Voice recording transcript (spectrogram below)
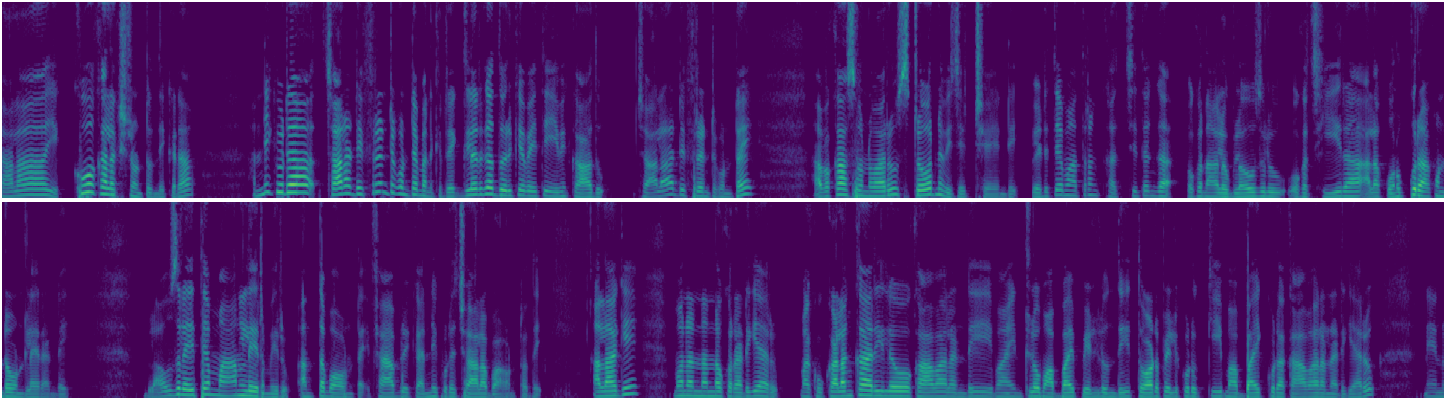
చాలా ఎక్కువ కలెక్షన్ ఉంటుంది ఇక్కడ. అన్నీ కూడా చాలా డిఫరెంట్గా ఉంటాయి మనకి. రెగ్యులర్గా దొరికేవి అయితే ఏమి కాదు. చాలా డిఫరెంట్గా ఉంటాయి. అవకాశం ఉన్నవారు స్టోర్ని విజిట్ చేయండి. వెడితే మాత్రం ఖచ్చితంగా ఒక నాలుగు బ్లౌజులు ఒక చీర అలా కొనుక్కు రాకుండా ఉండలేరండి. బ్లౌజులు అయితే మానలేరు మీరు. అంత బాగుంటాయి. ఫ్యాబ్రిక్ అన్నీ కూడా చాలా బాగుంటుంది. అలాగే మొన్న నన్ను ఒకరు అడిగారు మాకు కళంకారీలో కావాలండి మా ఇంట్లో మా అబ్బాయి పెళ్ళి ఉంది తోడ పెళ్ళికొడుక్కి మా అబ్బాయికి కూడా కావాలని అడిగారు. నేను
